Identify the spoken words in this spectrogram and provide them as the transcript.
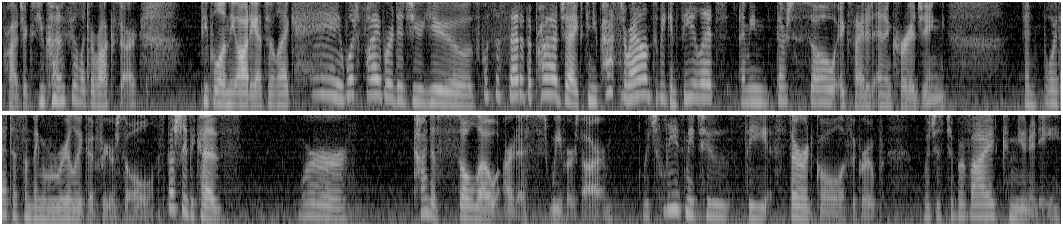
projects, you kind of feel like a rock star. People in the audience are like, hey, what fiber did you use? What's the set of the project? Can you pass it around so we can feel it? I mean, they're so excited and encouraging. And boy, that does something really good for your soul, especially because we're kind of solo artists, weavers are. Which leads me to the third goal of the group, which is to provide community.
